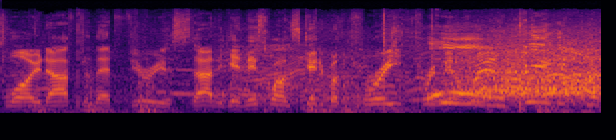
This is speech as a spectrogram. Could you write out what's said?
slowed after that furious start. Again, this one's scheduled for three, three minute round.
